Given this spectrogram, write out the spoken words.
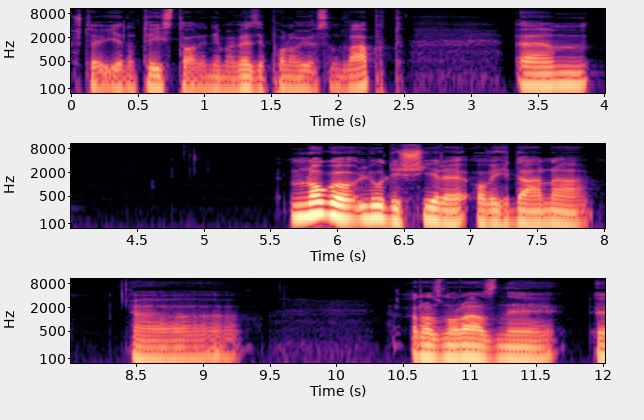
što je jedno te isto, ali nema veze, ponovio sam dva put. Um, mnogo ljudi šire ovih dana uh, raznorazne uh,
